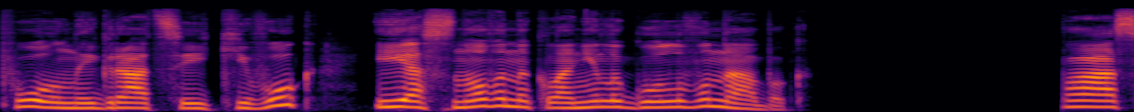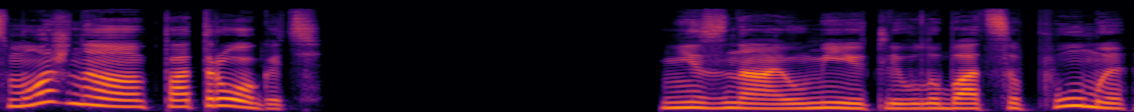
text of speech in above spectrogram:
полный грации кивок, и я снова наклонила голову на бок. «Вас можно потрогать?» Не знаю, умеют ли улыбаться пумы,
